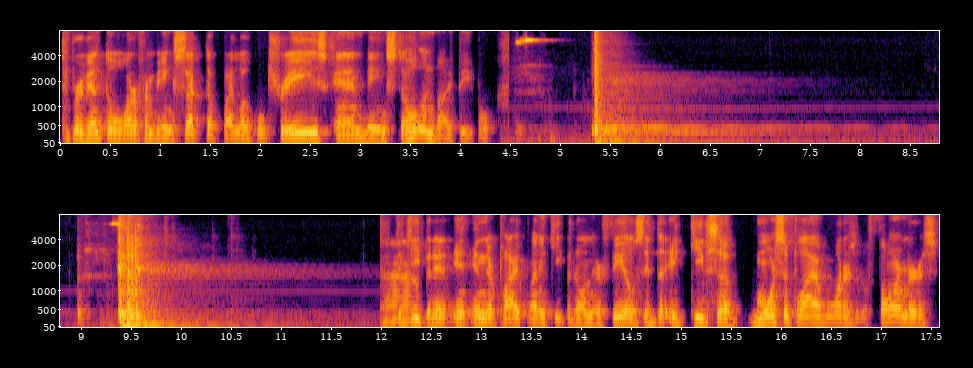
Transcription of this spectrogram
to prevent the water from being sucked up by local trees and being stolen by people. to Ah. keep it in, in, in their pipeline and keep it on their fields. It, it keeps a more supply of water to the farmers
